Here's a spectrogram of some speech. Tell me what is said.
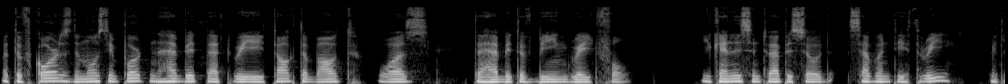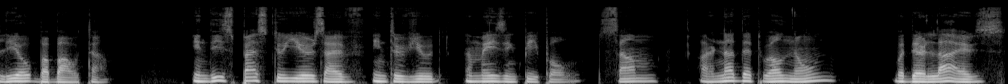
But of course, the most important habit that we talked about was the habit of being grateful. You can listen to episode 73 with Leo Babauta. In these past two years, I've interviewed amazing people. Some are not that well known, but their lives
